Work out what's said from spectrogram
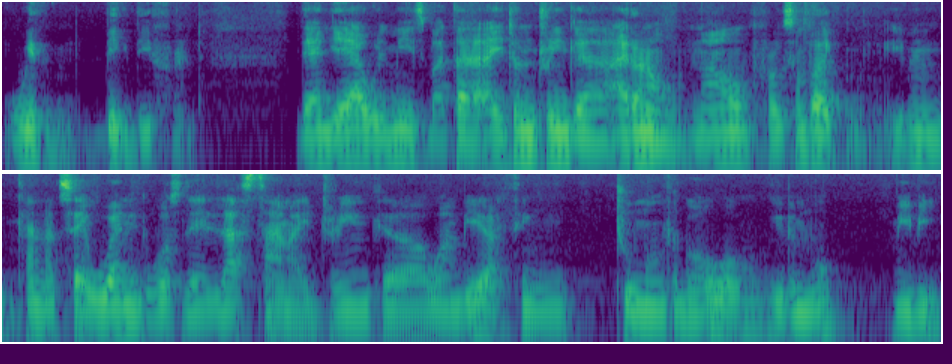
with big different. Then yeah, I will miss, but I, I don't drink. Uh, I don't know now. For example, I even cannot say when it was the last time I drink uh, one beer. I think two months ago or even more, maybe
